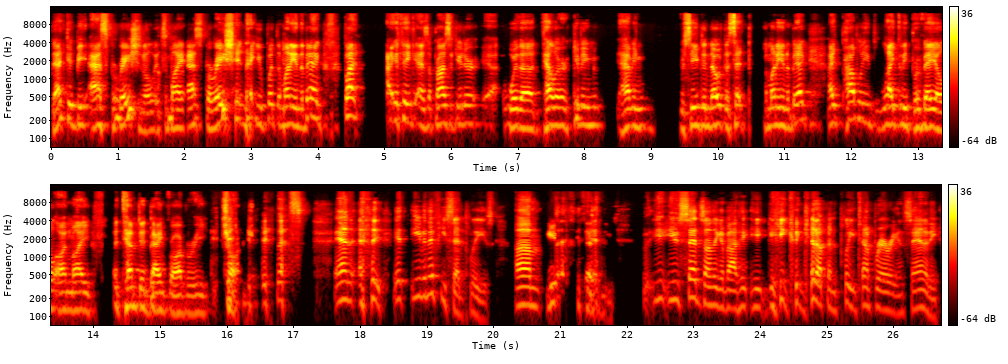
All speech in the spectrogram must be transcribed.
that could be aspirational. It's my aspiration that you put the money in the bag. But I think as a prosecutor uh, with a teller giving having received a note that said the money in the bag, I'd probably likely prevail on my attempted bank robbery charge. That's and it, even if he said please, um, said please. You, you said something about he, he he could get up and plead temporary insanity.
